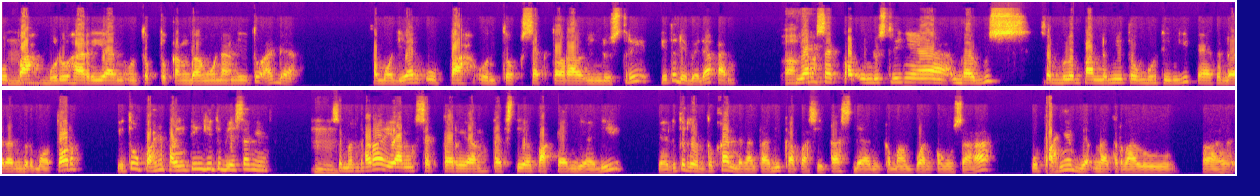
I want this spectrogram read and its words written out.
upah hmm. buruh harian untuk tukang bangunan itu ada. Kemudian upah untuk sektoral industri itu dibedakan. Okay. Yang sektor industrinya bagus sebelum pandemi tumbuh tinggi kayak kendaraan bermotor itu upahnya paling tinggi itu biasanya. Hmm. Sementara yang sektor yang tekstil pakaian jadi ya itu ditentukan dengan tadi kapasitas dan kemampuan pengusaha upahnya biar nggak terlalu uh,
